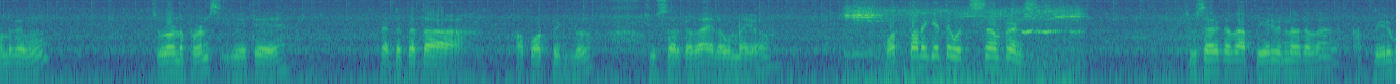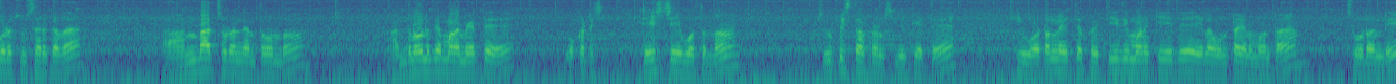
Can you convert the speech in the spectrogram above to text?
ఉండదేమో. చూడండి ఫ్రెండ్స్ ఇవైతే పెద్ద పెద్ద అపార్ట్మెంట్లు చూస్తారు కదా ఎలా ఉన్నాయో. మొత్తానికైతే వచ్చేసాం ఫ్రెండ్స్. చూసారు కదా ఆ పేరు విన్నారు కదా ఆ పేరు కూడా చూసారు కదా. ఆ అండా చూడండి ఎంత ఉందో. అందులోనిదే మనమైతే ఒకటి టేస్ట్ చేయబోతున్నాం. చూపిస్తా ఫ్రెండ్స్ మీకైతే. ఈ హోటల్లో అయితే ప్రతిదీ మనకి ఇదే ఇలా ఉంటాయన్నమాట. చూడండి.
